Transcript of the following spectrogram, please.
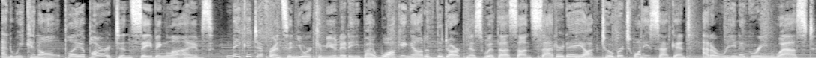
and we can all play a part in saving lives. Make a difference in your community by walking out of the darkness with us on Saturday, October 22nd at Arena Green West.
